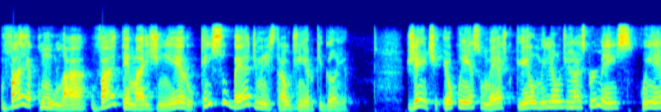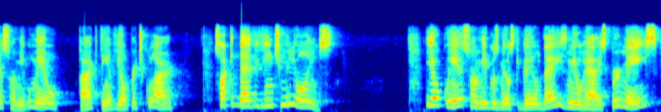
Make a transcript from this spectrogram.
vai acumular, vai ter mais dinheiro quem souber administrar o dinheiro que ganha. Gente, eu conheço um médico que ganha um milhão de reais por mês. Conheço, um amigo meu, tá? Que tem avião particular. Só que deve 20 milhões. E eu conheço amigos meus que ganham 10 mil reais por mês,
